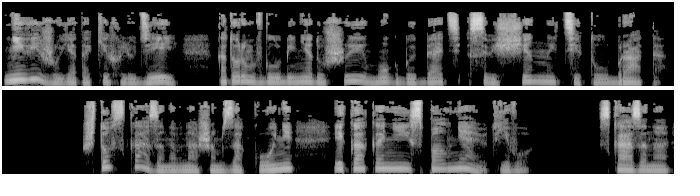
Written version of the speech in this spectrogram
не вижу я таких людей, которым в глубине души мог бы дать священный титул брата. Что сказано в нашем законе и как они исполняют его? Сказано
